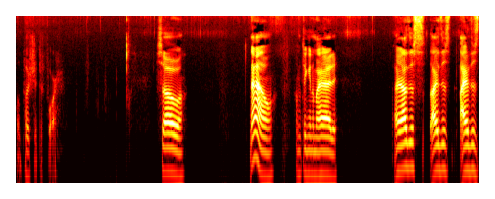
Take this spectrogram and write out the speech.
I'll push it to four. So now I'm thinking in my head, I have this, I have this, I have this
